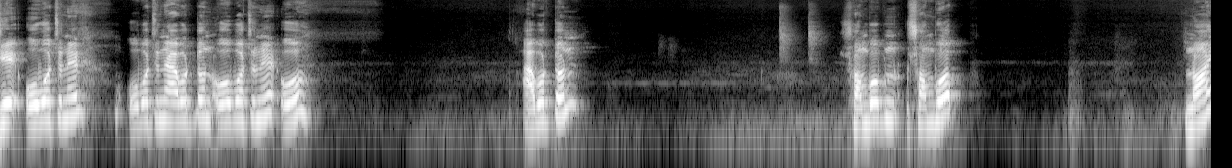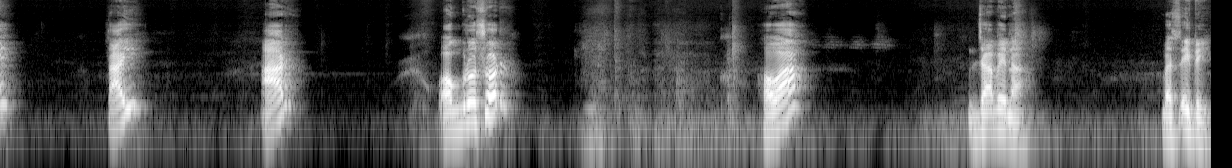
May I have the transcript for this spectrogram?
যে ও বচনের ও বচনের আবর্তন, ও বচনের, ও আবর্তন সম্ভব সম্ভব নয়, তাই আর অগ্রসর হওয়া যাবে না। ব্যাস, এইটাই।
